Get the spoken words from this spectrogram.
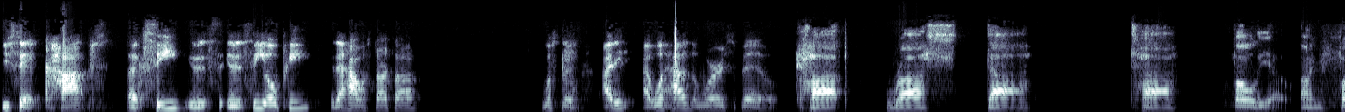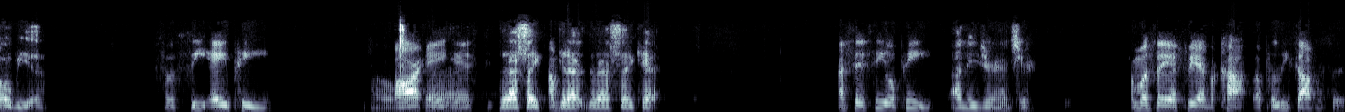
You said cops, like C. Is it is it C O P? Is that how it starts off? What's the? I did. I, what? How's the word spelled? Cop rasta ta folio. I mean phobia. So C A P Oh R. A S. Did I say did I did I say cat? I said COP. I need your answer. I'm gonna say a fear of a cop, a police officer.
